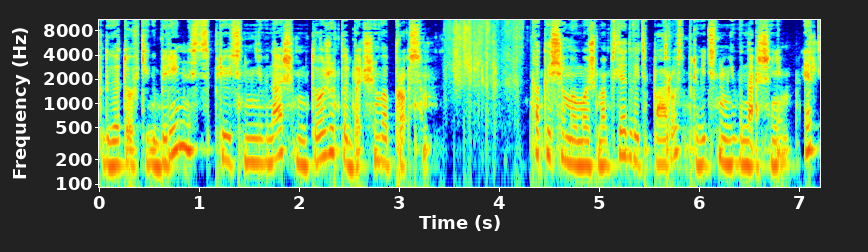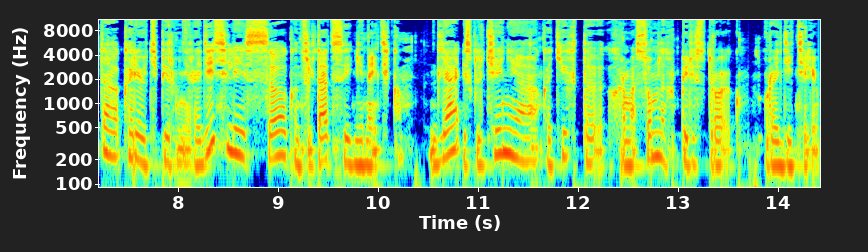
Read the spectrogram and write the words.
подготовки к беременности с привычным невынашиванием тоже под большим вопросом. Как еще мы можем обследовать пару с привычным невынашиванием? Это кариотипирование родителей с консультацией генетика для исключения каких-то хромосомных перестроек у родителей,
